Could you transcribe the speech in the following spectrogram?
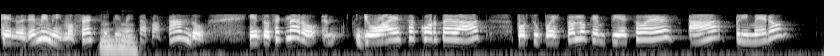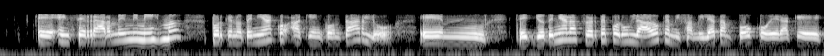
que no es de mi mismo sexo qué me está pasando y entonces claro yo a esa corta edad por supuesto lo que empiezo es a primero eh, encerrarme en mí misma porque no tenía a quien contarlo. Eh, te- yo tenía la suerte, por un lado, que mi familia tampoco era que,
